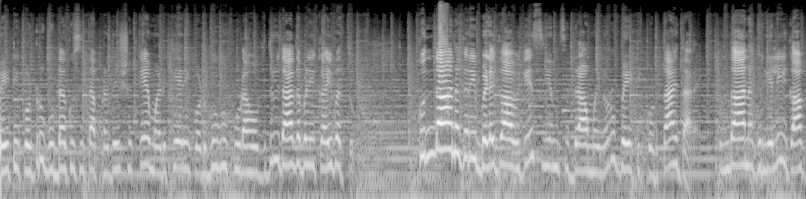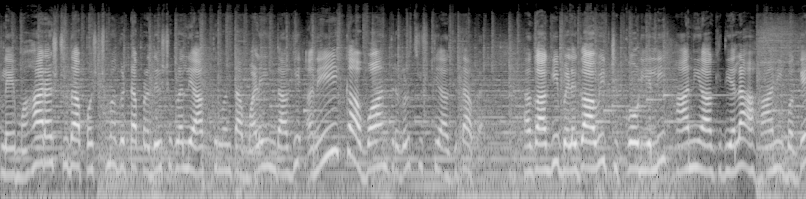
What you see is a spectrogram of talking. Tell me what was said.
ಭೇಟಿ ಕೊಟ್ಟರು ಗುಡ್ಡ ಕುಸಿತ ಪ್ರದೇಶಕ್ಕೆ ಮಡಿಕೇರಿ ಕೊಡಗುಗೂ ಕೂಡ ಹೋಗಿದ್ರು. ಇದಾದ ಬಳಿಕ ಇವತ್ತು ಕುಂದಾನಗರಿ ಬೆಳಗಾವಿಗೆ ಸಿಎಂ ಸಿದ್ದರಾಮಯ್ಯನವರು ಭೇಟಿ ಕೊಡ್ತಾ ಇದ್ದಾರೆ. ಕುಂದಾನಗರಿಯಲ್ಲಿ ಈಗಾಗಲೇ ಮಹಾರಾಷ್ಟ್ರದ ಪಶ್ಚಿಮ ಘಟ್ಟ ಪ್ರದೇಶಗಳಲ್ಲಿ ಆಗ್ತಿರುವಂತಹ ಮಳೆಯಿಂದಾಗಿ ಅನೇಕ ಅವಾಂತರಗಳು ಸೃಷ್ಟಿಯಾಗಿದ್ದಾವೆ. ಹಾಗಾಗಿ ಬೆಳಗಾವಿ ಚಿಕ್ಕೋಡಿಯಲ್ಲಿ ಹಾನಿ ಆಗಿದೆಯಲ್ಲ ಆ ಹಾನಿ ಬಗ್ಗೆ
